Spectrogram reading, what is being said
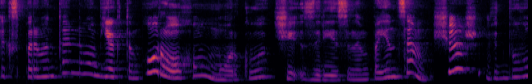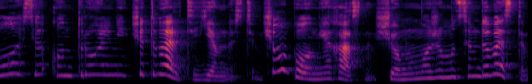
експериментальним об'єктом, горохом, морквою чи зрізаним паянцем. Що ж відбувалося в контрольній четвертій ємності? Чому полум'я гасне? Що ми можемо цим довести?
